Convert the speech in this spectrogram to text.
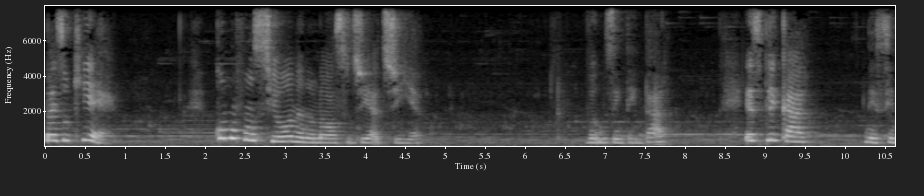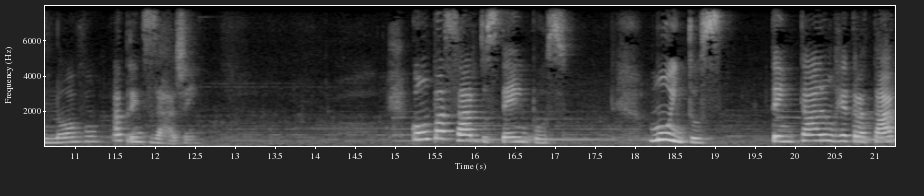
Mas o que é? Como funciona no nosso dia a dia? Vamos tentar explicar nesse novo aprendizagem. Com o passar dos tempos, muitos tentaram retratar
